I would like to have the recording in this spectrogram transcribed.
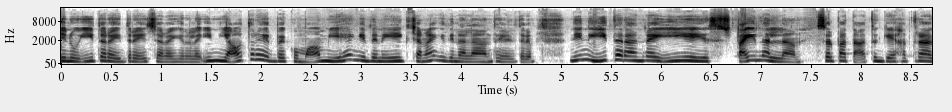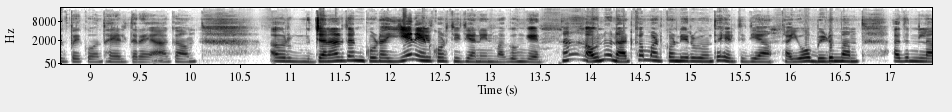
ನೀನು ಈ ಥರ ಇದ್ದರೆ ಚೆನ್ನಾಗಿರಲ್ಲ. ಇನ್ನು ಯಾವ ಥರ ಇರಬೇಕು ಮಾಮ್? ಹೇಗಿದ್ದೀನಿ? ಈಗ ಚೆನ್ನಾಗಿದ್ದೀನಲ್ಲ ಅಂತ ಹೇಳ್ತಾರೆ. ನೀನು ಈ ಥರ ಅಂದರೆ ಈ ಸ್ಟೈಲಲ್ಲ ಸ್ವಲ್ಪ ತಾತಂಗೆ ಹತ್ತಿರ ಆಗಬೇಕು ಅಂತ ಹೇಳ್ತಾರೆ. ಆಗ ಅವ್ರ ಜನಾರ್ದನ್ ಕೂಡ ಏನು ಹೇಳ್ಕೊಡ್ತಿದ್ಯಾ ನಿನ್ನ ಮಗುಂಗೆ? ಹಾಂ, ಅವನು ನಾಟಕ ಮಾಡ್ಕೊಂಡಿರು ಅಂತ ಹೇಳ್ತಿದ್ಯಾ? ಅಯ್ಯೋ, ಬಿಡು ಮ್ಯಾಮ್. ಅದನ್ನೆಲ್ಲ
